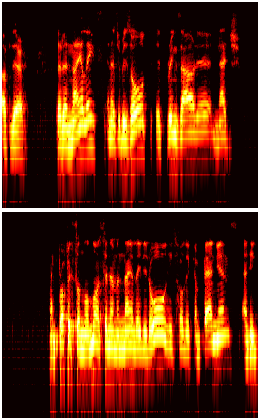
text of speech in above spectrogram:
up there that annihilates and as a result it brings out a najm. And Prophet annihilated all his holy companions and he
